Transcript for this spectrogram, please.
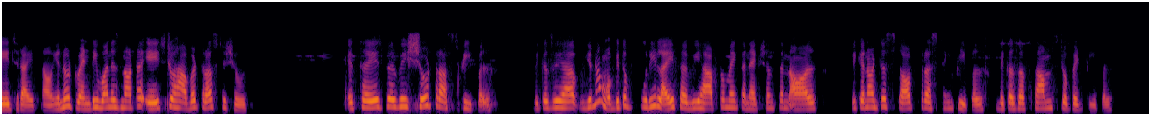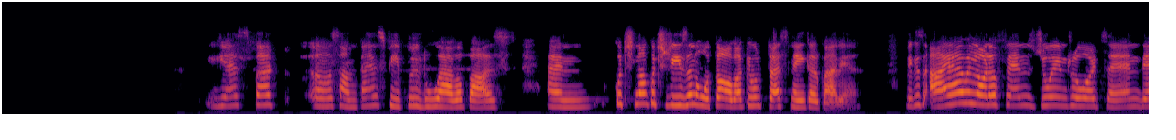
age right now you know 21 is not a age to have a trust issues it's a age where we should trust people because we have you know abhi to puri life hai we have to make connections and all we cannot just stop trusting people because of some stupid people Yes, but uh, sometimes people do have a past and कुछ ना कुछ reason होता होगा कि वो trust नहीं कर पा रहे हैं. Because I have a lot of friends जो introverts हैं and they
